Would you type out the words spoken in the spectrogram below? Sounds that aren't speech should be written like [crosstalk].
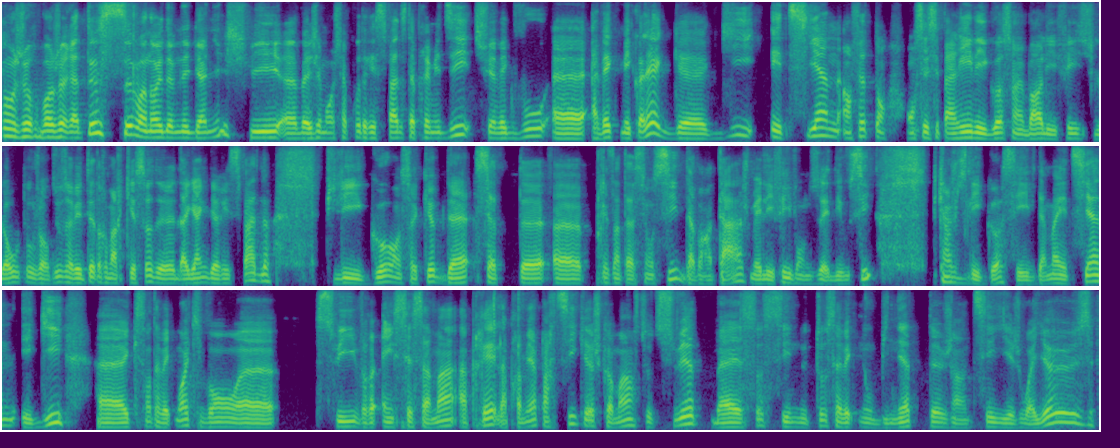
Bonjour, bonjour à tous. Mon nom est Dominique Gagné. Je suis, euh, ben, j'ai mon chapeau de RISFAD cet après-midi. Je suis avec vous, euh, avec mes collègues euh, Guy, Étienne. En fait, on, s'est séparés, les gars sur un bord, les filles sur l'autre aujourd'hui. Vous avez peut-être remarqué ça de, la gang de RISFAD. Puis les gars, on s'occupe de cette présentation-ci davantage, mais les filles vont nous aider aussi. Puis quand je dis les gars, c'est évidemment Étienne et Guy qui sont avec moi, qui vont suivre incessamment après la première partie que je commence tout de suite. Ben, ça, c'est nous tous avec nos binettes gentilles et joyeuses.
